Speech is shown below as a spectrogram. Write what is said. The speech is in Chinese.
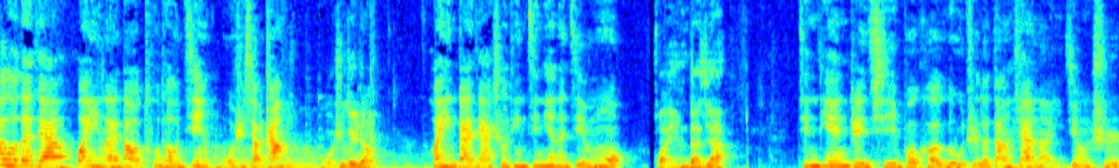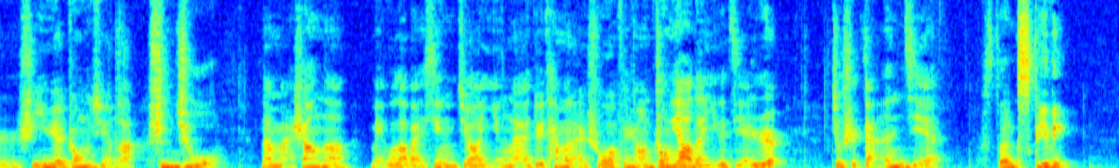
Hello，大家欢迎来到凸透镜，我是小张，我是队长，欢迎大家收听今天的节目。欢迎大家。今天这期播客录制的当下呢，已经是十一月中旬了，深秋。那马上呢，美国老百姓就要迎来对他们来说非常重要的一个节日，就是感恩节。Thanksgiving。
